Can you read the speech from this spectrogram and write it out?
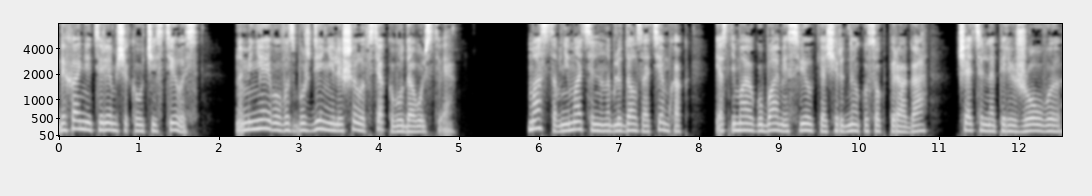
Дыхание тюремщика участилось — но меня его возбуждение лишило всякого удовольствия. Масса внимательно наблюдал за тем, как я снимаю губами с вилки очередной кусок пирога, тщательно пережевываю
